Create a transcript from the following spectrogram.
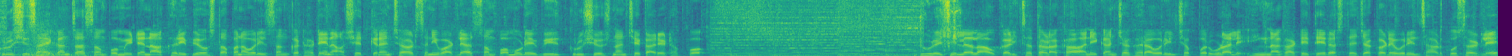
कृषी सहाय्यकांचा संप मिटेना. खरीप व्यवस्थापनावरील संकट हटेना. शेतकऱ्यांच्या अडचणी वाढल्यास संपामुळे विविध कृषी योजनांचे कार्य ठप्प. धुळे जिल्ह्याला अवकाळीचा तडाखा अनेकांच्या घरावरील छप्पर उडाले. हिंगणाघाट येथे रस्त्याच्या कडेवरील झाड कोसळले.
